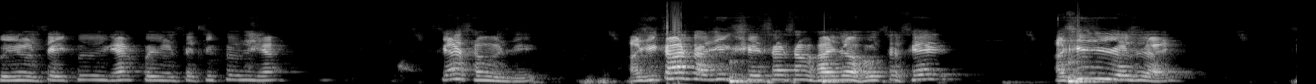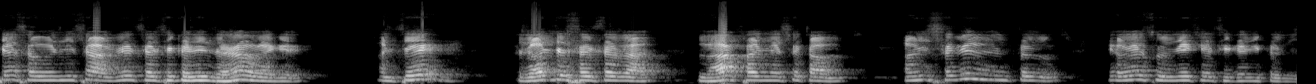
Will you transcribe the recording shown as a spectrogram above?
कोणी म्हणतं इकडून घ्या कोणी म्हणतं तिकडून घ्या. त्यासंबंधी अधिकात अधिक क्षेत्राचा फायदा होत असेल अशी जी योजना आहे त्यासंबंधीचा आग्रह त्या ठिकाणी धरावा लागेल. आणि ते राज्य सरकारला भाग पाडण्याचं काम आम्ही सगळे मिळून करू एवढाच उल्लेख या ठिकाणी करू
